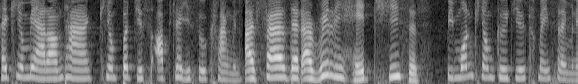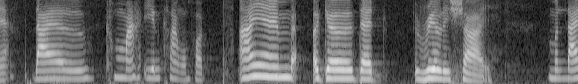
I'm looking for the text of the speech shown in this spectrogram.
ហើយខ្ញុំមានអារម្មណ៍ថាខ្ញុំពិតជាស្អប់ព្រះយេស៊ូវខ្លាំងមែន I felt that I really hate Jesus. ពីមុនខ្ញុំគឺជាក្មេងស្រីម្នាក់ដែលខ្មាស់អៀនខ្លាំងបំផុត I am a girl that really shy. មិនដែល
